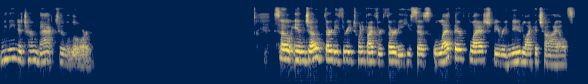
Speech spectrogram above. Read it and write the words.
we need to turn back to the Lord So in Job 33, 25 through 30, he says, Let their flesh be renewed like a child's.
